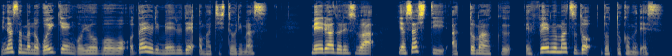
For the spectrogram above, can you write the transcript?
皆様のご意見ご要望をお便りメールでお待ちしております。メールアドレスは、やさしティアットマーク、fm 松戸 .com です。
